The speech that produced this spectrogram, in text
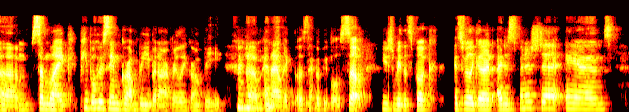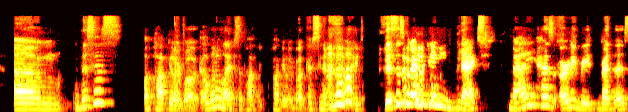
um some like people who seem grumpy but aren't really grumpy um, and I like those type of people. So you should read this book. It's really good. I just finished it, and um, this is a popular book. A Little Life's a pop- popular book. I've seen it. on this is what I'm reading next. Maddie has already read read this.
